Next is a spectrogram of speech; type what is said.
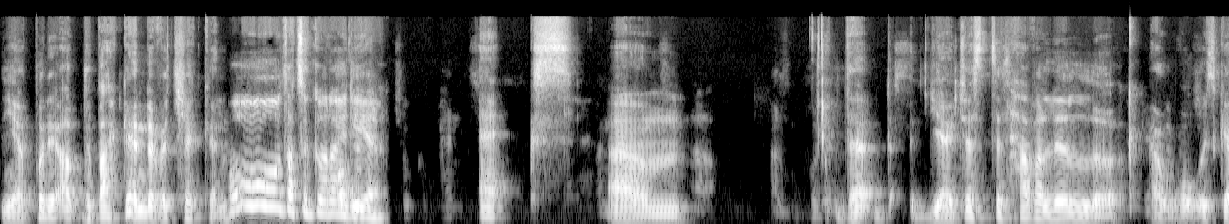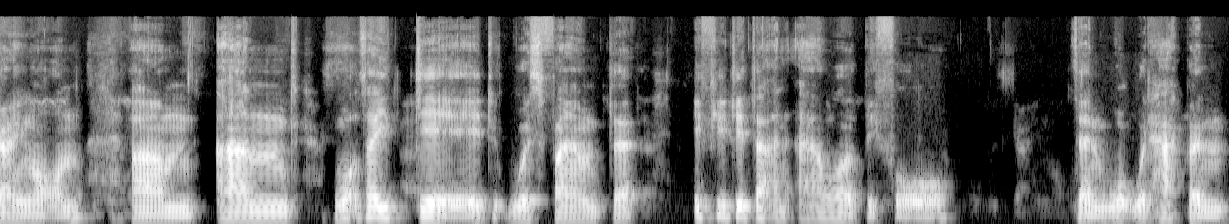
yeah, put it up the back end of a chicken. Oh, that's a good idea. X, um, that yeah, just to have a little look at what was going on. Um, and what they did was found that if you did that an hour before, then what would happen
